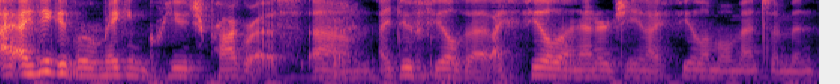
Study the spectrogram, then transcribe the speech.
I, I think we're making huge progress. Um, I do feel that. I feel an energy and I feel a momentum. And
